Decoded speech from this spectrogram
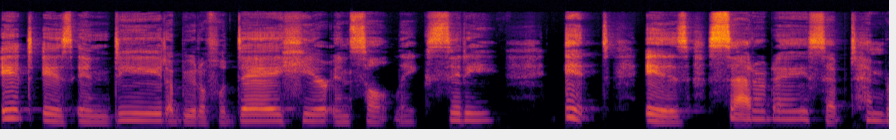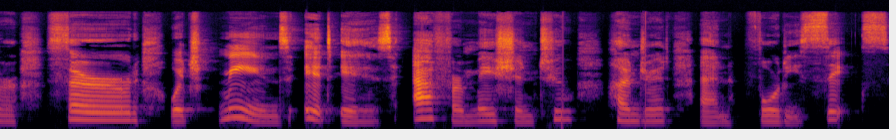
It is indeed a beautiful day here in Salt Lake City. It is Saturday, September 3rd, which means it is affirmation 246,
